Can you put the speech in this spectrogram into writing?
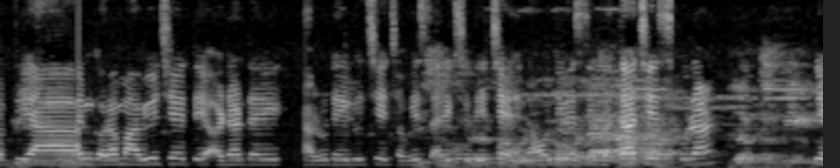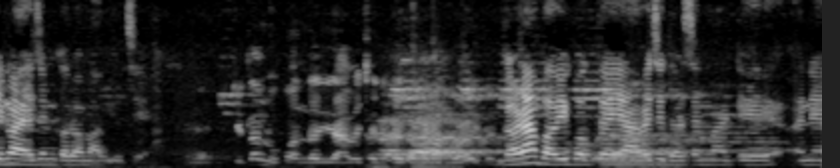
તરફથી આ કરવામાં આવ્યું છે. તે અઢાર તારીખ ચાલુ થયેલું છે છવ્વીસ તારીખ સુધી છે નવ દિવસની કથા છે પુરાણ તેનું આયોજન કરવામાં આવ્યું છે. ઘણા ભાવિક ભક્તો અહીંયા આવે છે દર્શન માટે અને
